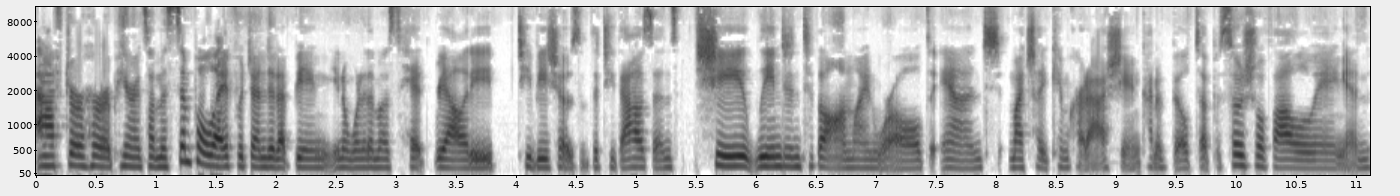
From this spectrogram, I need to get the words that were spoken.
after her appearance on The Simple Life, which ended up being, you know, one of the most hit reality TV shows of the 2000s, she leaned into the online world and much like Kim Kardashian kind of built up a social following and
